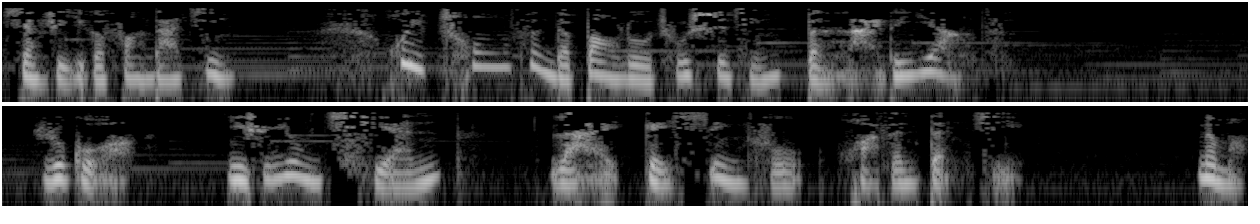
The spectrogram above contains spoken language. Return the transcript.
像是一个放大镜。会充分的暴露出事情本来的样子。如果你是用钱来给幸福划分等级，那么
